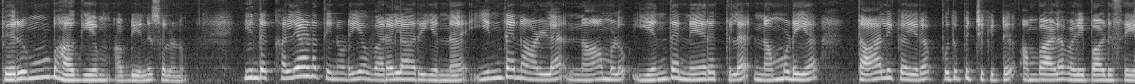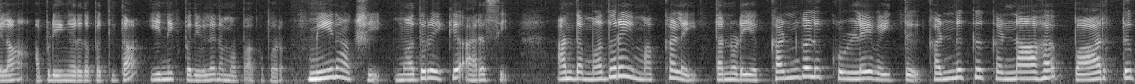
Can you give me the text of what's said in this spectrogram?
பெரும் பாகியம் அப்படின்னு சொல்லணும். இந்த கல்யாணத்தினுடைய வரலாறு என்ன? இந்த நாளில் நாமளும் எந்த நேரத்தில் நம்முடைய தாலி கயிறை புதுப்பிச்சுக்கிட்டு அம்பாளை வழிபாடு செய்யலாம் அப்படிங்கிறத பற்றி தான் இன்னைக்கு பதிவில் நம்ம பார்க்க போகிறோம் மீனாட்சி மதுரைக்கு அரசி. அந்த மதுரை மக்களை தன்னுடைய கண்களுக்குள்ளே வைத்து கண்ணுக்கு கண்ணாக பார்த்து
